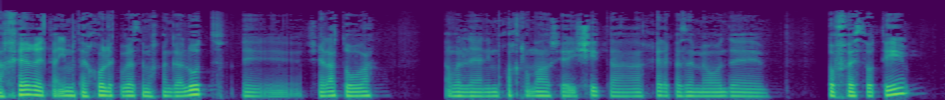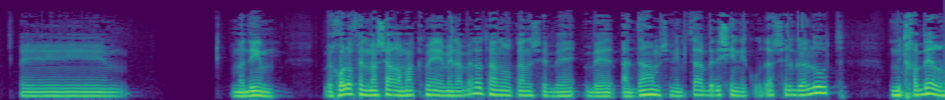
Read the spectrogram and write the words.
אחרת, האם אתה יכול לקבל עצמך גלות? שאלה טובה. אבל אה, אני מוכרח לומר שאישית החלק הזה מאוד uh, תופס אותי. מדהים. בכל אופן, מה שהרמק מלמד אותנו כאן, שבאדם שנמצא באיזושהי נקודה של גלות, הוא מתחבר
